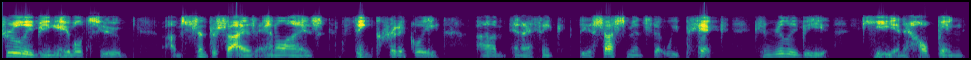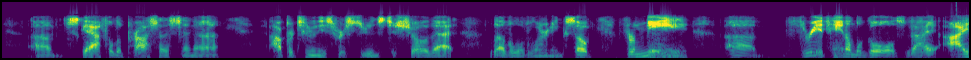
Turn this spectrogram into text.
truly being able to um, synthesize, analyze, think critically, um, and I think the assessments that we pick can really be key in helping um, scaffold a process and uh, opportunities for students to show that level of learning. So for me, uh, three attainable goals that I, I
